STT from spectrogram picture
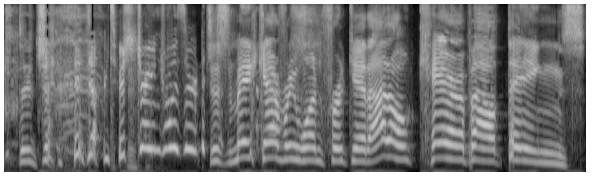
Doctor Strange wizard. just make everyone forget. I don't care about things."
